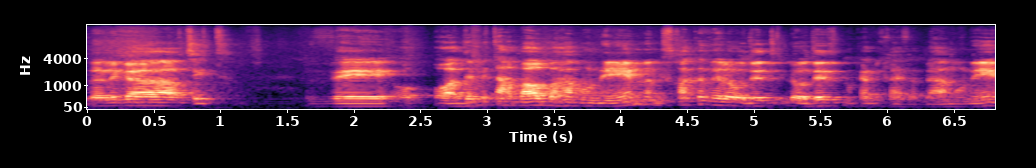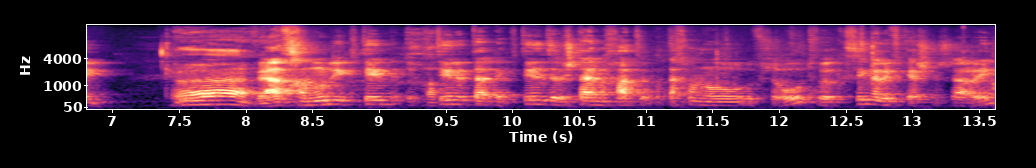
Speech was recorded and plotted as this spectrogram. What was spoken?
לליגה הארצית. ואוהדי בית"ר באו בהמוניהם למשחק הזה לעודד, לעודד את מכבי חיפה, בהמוניהם. כן. ואז חנוני הקטין, הקטין, את, הקטין את זה ל-2-1 ופתח לנו אפשרות, וקסינגל הבקיע שני שערים,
